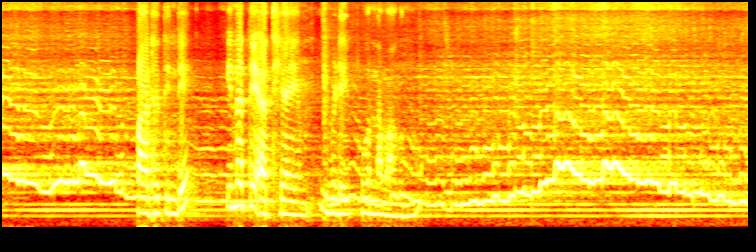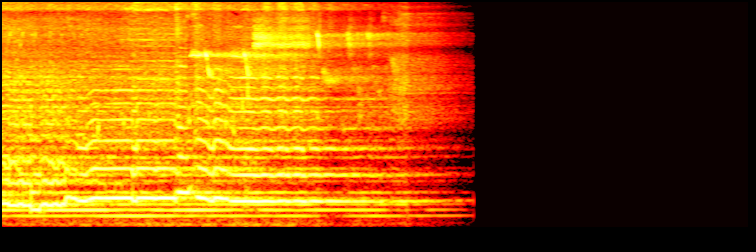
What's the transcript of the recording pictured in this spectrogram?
പാഠത്തിന്റെ ഇന്നത്തെ അധ്യായം ഇവിടെ പൂർണമാകുന്നു.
